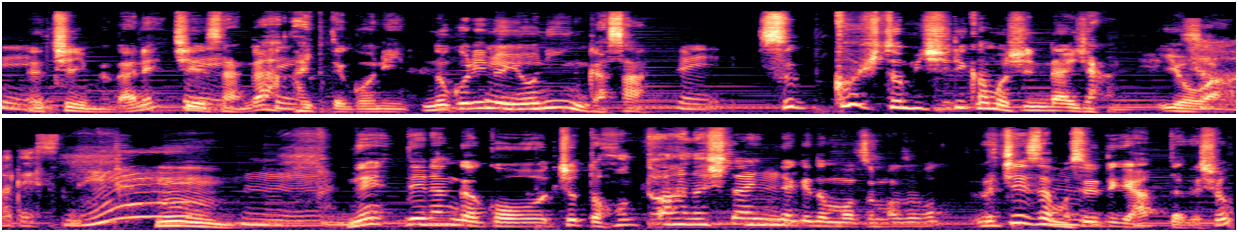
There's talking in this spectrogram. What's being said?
ね。チームがね、知恵さんが入って5人、残りの4人がさ、はいすっごい人見知りかもしんないじゃん、要そうは。ですね。うん。うんね。で、なんかこう、ちょっと本当は話したいんだけども、そもそも、知恵さんもそういう時あったでしょ？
